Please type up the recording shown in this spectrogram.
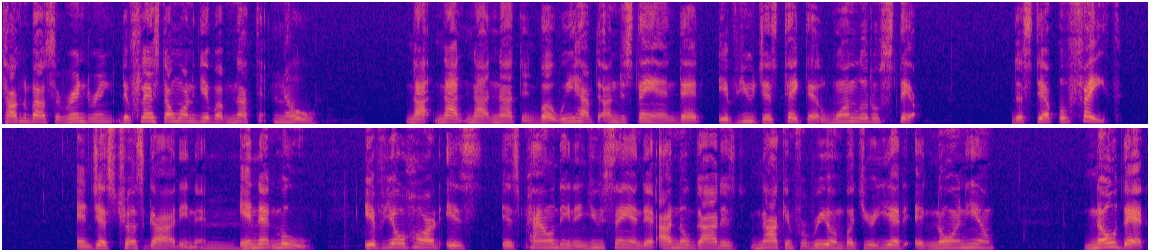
talking about surrendering, the flesh don't want to give up nothing. No. Not not not nothing. But we have to understand that if you just take that one little step, the step of faith, and just trust God in that, in that mm-hmm. move, if your heart is is pounding and you saying that I know God is knocking for real, but you're yet ignoring Him, know that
